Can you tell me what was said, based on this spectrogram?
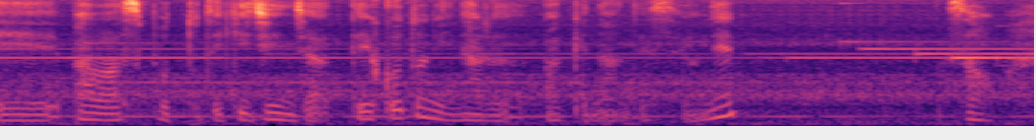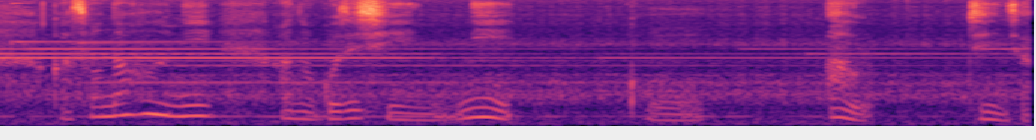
えー、パワースポット的神社っていうことになるわけなんですよね。そうそんな風にあのご自身にこう合う神社、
